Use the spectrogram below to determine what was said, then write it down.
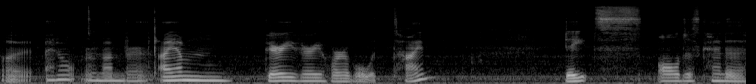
But I don't remember. I am very, very horrible with time. Dates all just kind of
